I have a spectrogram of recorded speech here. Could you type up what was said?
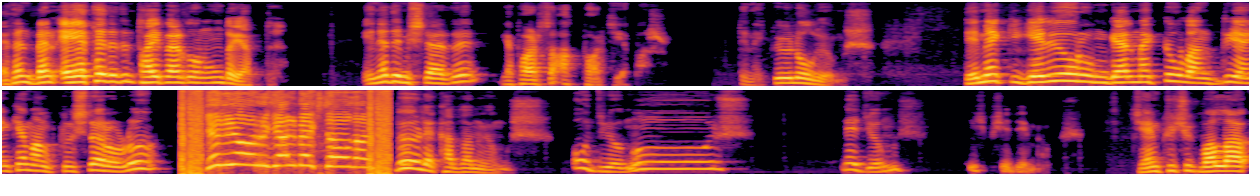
Efendim ben EYT dedim Tayyip Erdoğan onu da yaptı. E ne demişlerdi? Yaparsa AK Parti yapar. Demek ki öyle oluyormuş. Demek ki geliyorum gelmekte olan diyen Kemal Kılıçdaroğlu Geliyor gelmekte olan. böyle kazanıyormuş. O diyormuş. Ne diyormuş? Hiçbir şey demiyormuş. Cem Küçük valla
